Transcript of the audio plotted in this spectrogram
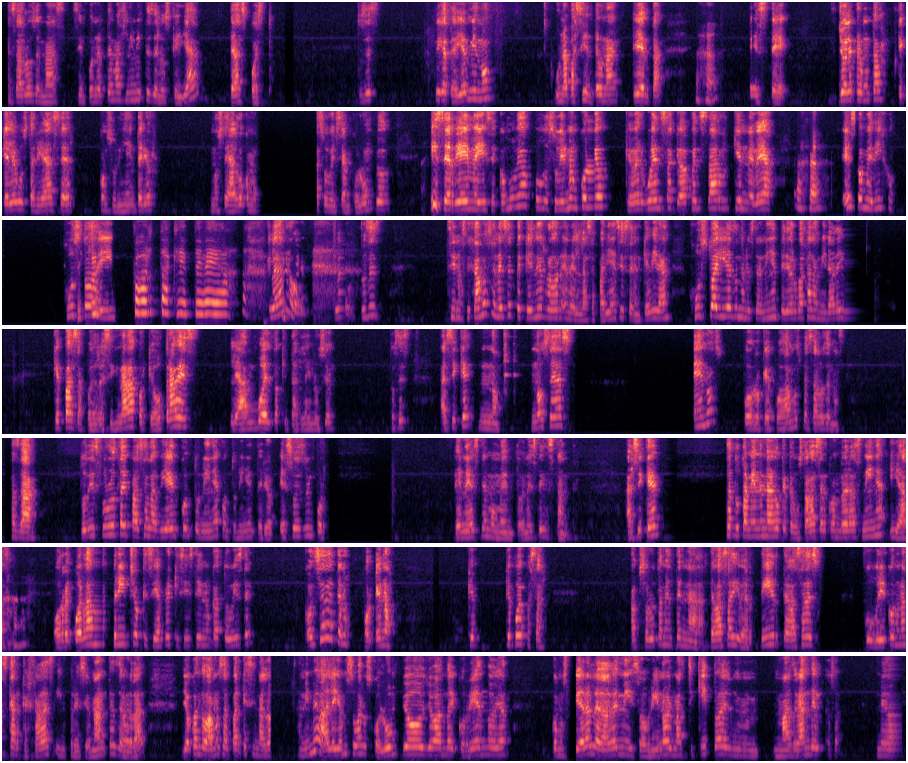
pensar los demás, sin ponerte más límites de los que ya te has puesto. Entonces, fíjate, ayer mismo una paciente, una clienta, este, yo le preguntaba, que qué le gustaría hacer con su niña interior. No sé, algo como subirse a un columpio. Y se ríe y me dice, ¿cómo voy a subirme a un columpio? Qué vergüenza, qué va a pensar quien me vea. Eso me dijo. Justo ¿Qué ahí. importa que te vea? Claro, claro. Entonces, si nos fijamos en ese pequeño error, en las apariencias, en el qué dirán, justo ahí es donde nuestra niña interior baja la mirada y ¿qué pasa? Pues resignada porque otra vez le han vuelto a quitar la ilusión. Entonces, así que no, no seas menos por lo que podamos pensar los demás. Da, tú disfruta y pásala bien con tu niña, con tu niño interior. Eso es lo importante en este momento, en este instante. Así que tú también en algo que te gustaba hacer cuando eras niña y hazlo. O un capricho que siempre quisiste y nunca tuviste, concédetelo, ¿por qué no? ¿Qué, qué puede pasar? Absolutamente nada. Te vas a divertir, te vas a descubrir con unas carcajadas impresionantes, de verdad. Yo cuando vamos al Parque Sinaloa, a mí me vale, yo me subo a los columpios, yo ando ahí corriendo, como si fuera la edad de mi sobrino, el más chiquito, el más grande, o sea, me va.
